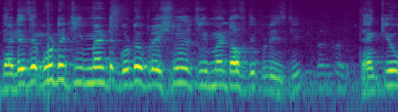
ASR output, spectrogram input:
that is a good achievement good operational achievement of the police ਜੀ। Thank you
